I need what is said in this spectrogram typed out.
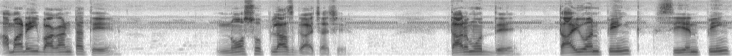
আমার এই বাগানটাতে নশো প্লাস গাছ আছে। তার মধ্যে Taiwan pink, C N pink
